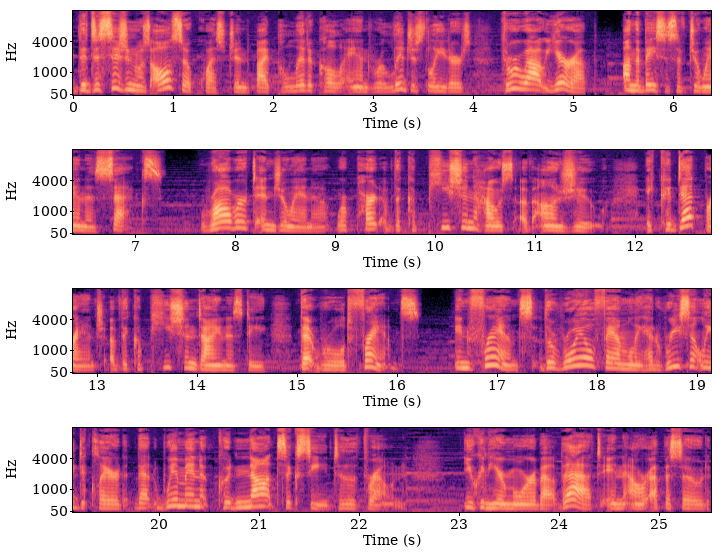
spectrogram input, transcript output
The decision was also questioned by political and religious leaders throughout Europe on the basis of Joanna's sex. Robert and Joanna were part of the Capetian House of Anjou, a cadet branch of the Capetian dynasty that ruled France. In France, the royal family had recently declared that women could not succeed to the throne. You can hear more about that in our episode,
